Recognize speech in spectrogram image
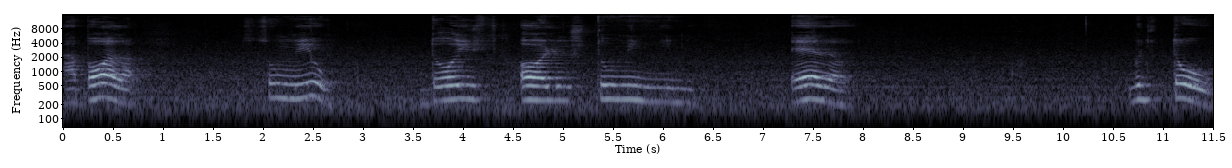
A bola sumiu dois olhos do menino. Ela gritou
